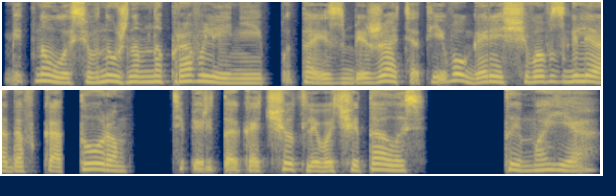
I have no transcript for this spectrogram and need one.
метнулась в нужном направлении, пытаясь сбежать от его горящего взгляда, в котором теперь так отчетливо читалось «Ты моя».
